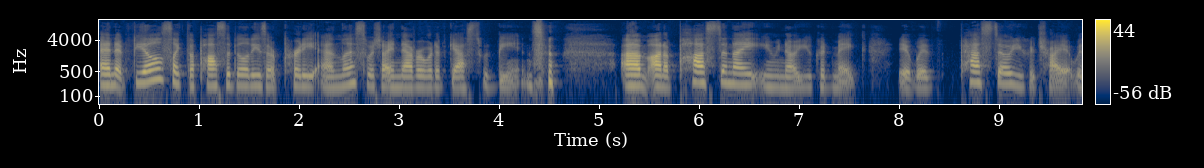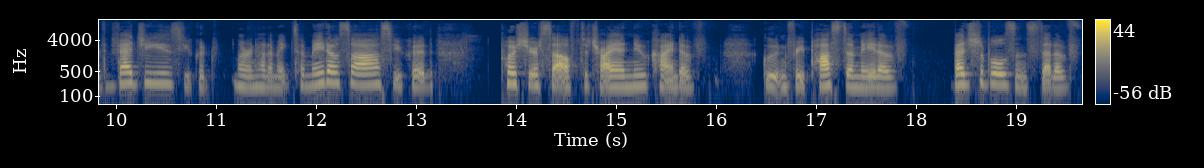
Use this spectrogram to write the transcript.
and it feels like the possibilities are pretty endless, which I never would have guessed with beans. um, on a pasta night, you know, you could make it with pesto. You could try it with veggies. You could learn how to make tomato sauce. You could push yourself to try a new kind of gluten free pasta made of vegetables instead of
